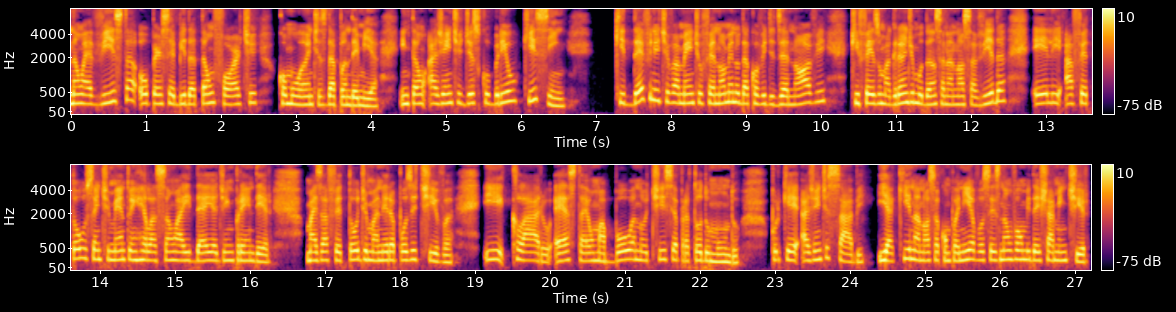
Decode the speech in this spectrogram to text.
não é vista ou percebida tão forte como antes da pandemia. Então, a gente descobriu que sim, que definitivamente o fenômeno da Covid-19, que fez uma grande mudança na nossa vida, ele afetou o sentimento em relação à ideia de empreender, mas afetou de maneira positiva. E, claro, esta é uma boa notícia para todo mundo, porque a gente sabe, e aqui na nossa companhia vocês não vão me deixar mentir,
